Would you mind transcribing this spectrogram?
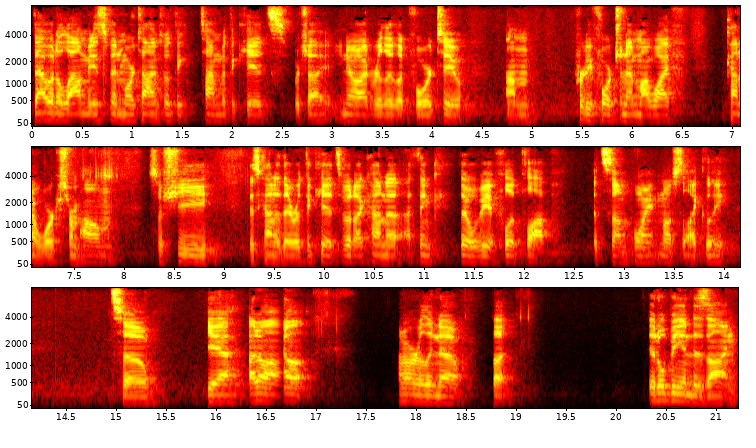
that would allow me to spend more times with the time with the kids, which I you know I'd really look forward to. I'm pretty fortunate. My wife kind of works from home, so she is kind of there with the kids. But I kind of I think there will be a flip flop at some point, most likely. So yeah, I don't, I don't I don't really know, but it'll be in design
